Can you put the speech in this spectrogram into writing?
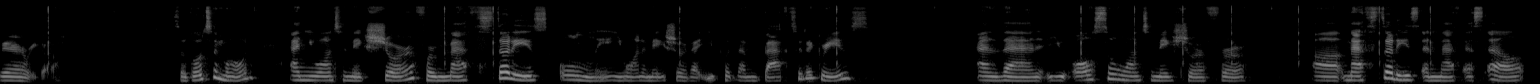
There we go. So go to mode and you want to make sure for math studies only, you want to make sure that you put them back to degrees. And then you also want to make sure for uh, math studies and math SL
